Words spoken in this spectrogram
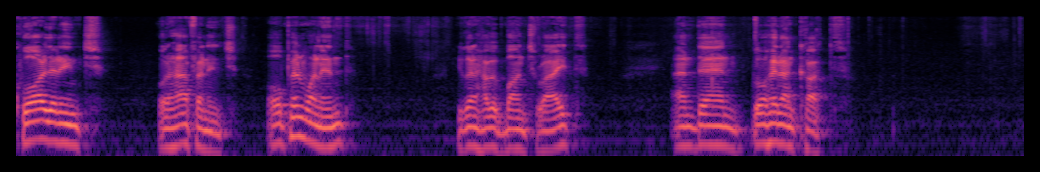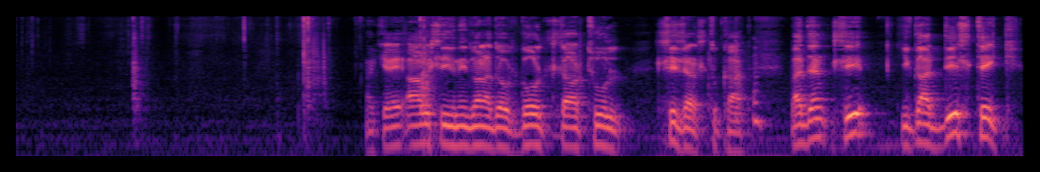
quarter inch or half an inch. Open one end. You're going to have a bunch, right? And then go ahead and cut. Okay, obviously you need one of those gold star tool scissors to cut. But then see, you got this thick.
